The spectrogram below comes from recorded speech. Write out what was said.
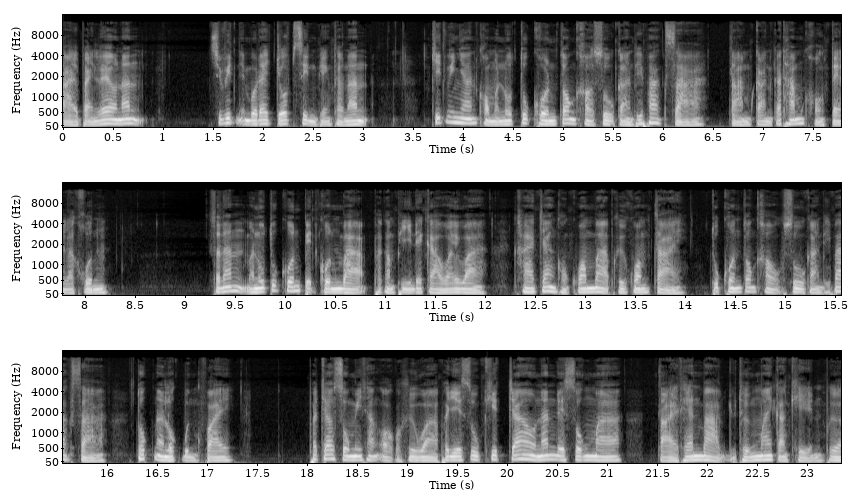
ตายไปแล้วนั้น ชีวิตบ่ได้จบสิ้นเพียงเท่านั้น จิตวิญญาณของมนุษย์ทุกคนต้องเข้าสู่การพิพากษาตามการกระทำของแต่ละคน ฉะนั้นมนุษย์ทุกคนเป็นคนบาปพระคัมภีร์ได้กล่าวไว้ว่า ค่าจ้างของความบาปคือความตาย ทุกคนต้องเข้าสู่การพิพากษา ตกนรกบึงไฟ พระเจ้าทรงมีทางออกก็คือว่าพระเยซูคริสต์เจ้านั้นได้ทรงมา ตายแทนบาปอยู่ถึงไม้กางเขน เพื่อ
